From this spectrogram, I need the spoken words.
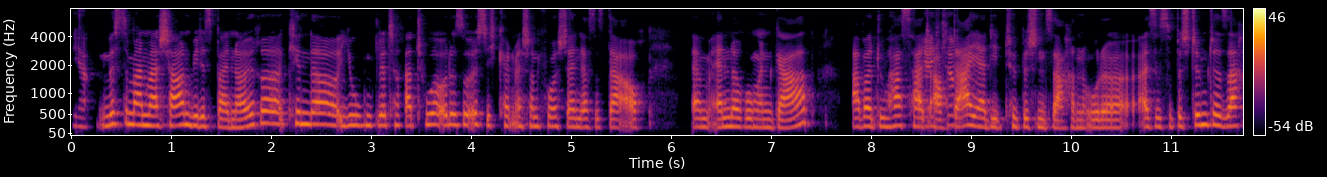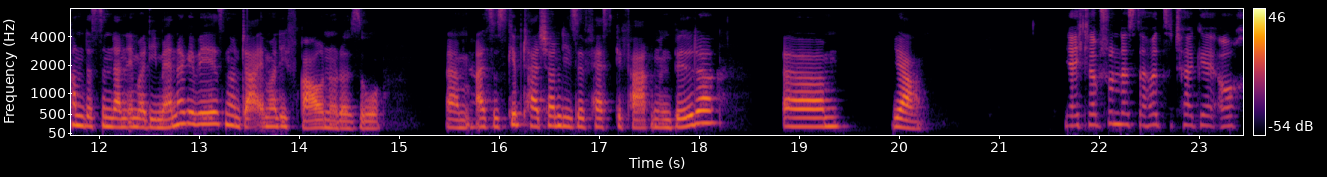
Ja. Müsste man mal schauen, wie das bei neuere Kinder-, Jugendliteratur oder so ist. Ich könnte mir schon vorstellen, dass es da auch ähm, Änderungen gab. Aber du hast halt Ja, auch glaub- da ja die typischen Sachen oder also so bestimmte Sachen, das sind dann immer die Männer gewesen und da immer die Frauen oder so. Ähm, Ja. Also es gibt halt schon diese festgefahrenen Bilder. Ähm, ja, Ja, ich glaube schon, dass da heutzutage auch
